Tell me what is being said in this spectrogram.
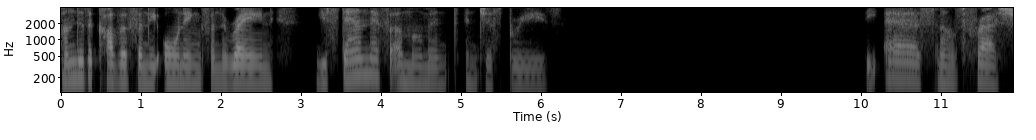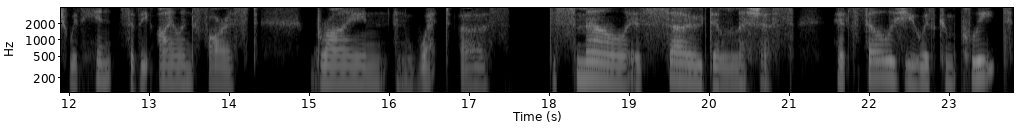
under the cover from the awning from the rain. You stand there for a moment and just breathe. The air smells fresh with hints of the island forest, brine and wet earth. The smell is so delicious. It fills you with complete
